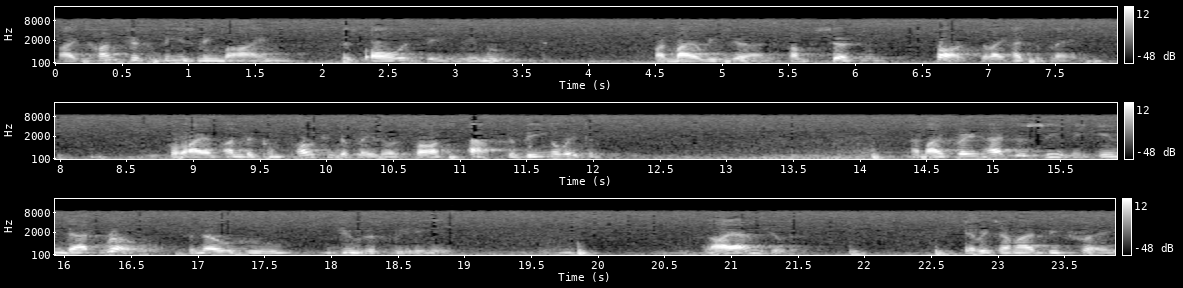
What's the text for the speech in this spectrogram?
my conscious reasoning mind has always been removed on my return from certain parts that I had to play. For I am under compulsion to play those parts after being awakened. And my friend had to see me in that role to know who Judas really is. And I am Judas. Every time I betray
